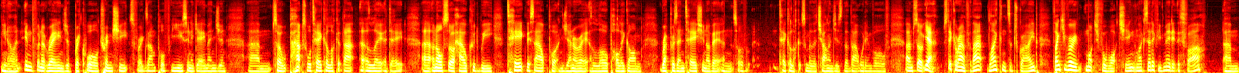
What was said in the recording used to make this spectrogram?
you know, an infinite range of brick wall trim sheets, for example, for use in a game engine. Um, so perhaps we'll take a look at that at a later date. Uh, and also how could we take this output and generate a low polygon representation of it and sort of take a look at some of the challenges that that would involve. Um, so yeah, stick around for that. Like and subscribe. Thank you very much for watching. Like I said, if you've made it this far, um,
